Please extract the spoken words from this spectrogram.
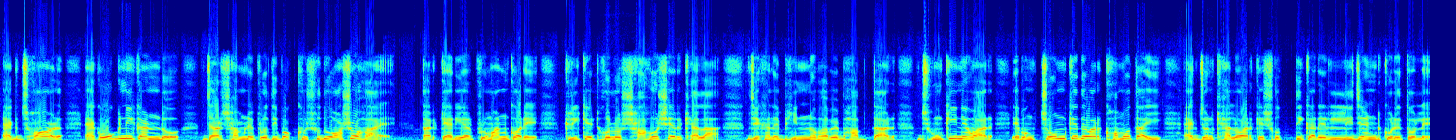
এক ঝড়, এক অগ্নিকাণ্ড, যার সামনে প্রতিপক্ষ শুধু অসহায়। তার ক্যারিয়ার প্রমাণ করে ক্রিকেট হলো সাহসের খেলা, যেখানে ভিন্নভাবে ভাবতার, ঝুঁকি নেওয়ার এবং চমকে দেওয়ার ক্ষমতাই একজন খেলোয়াড়কে সত্যিকারের লিজেন্ড করে তোলে।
